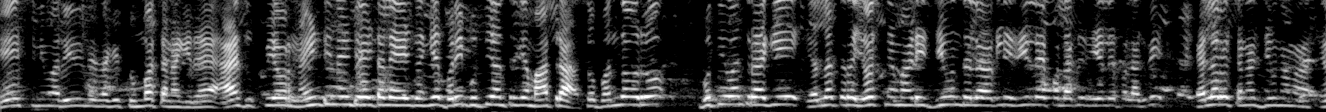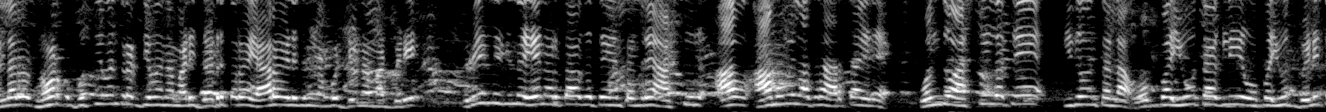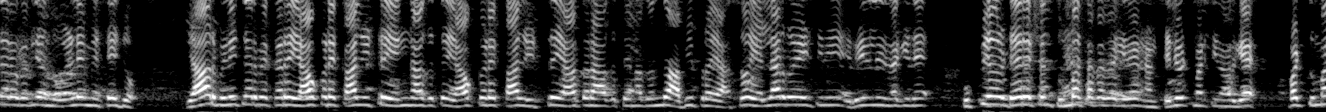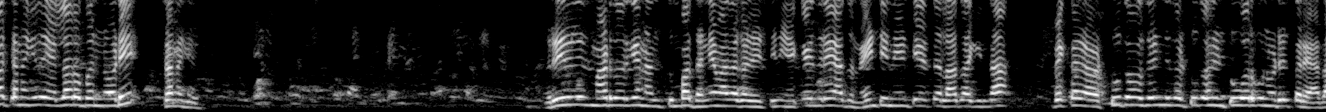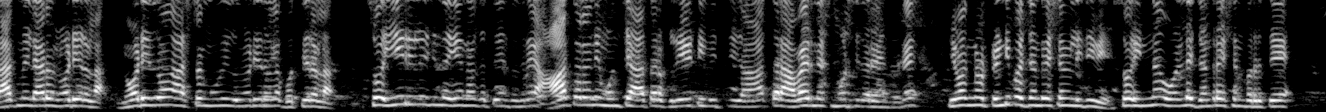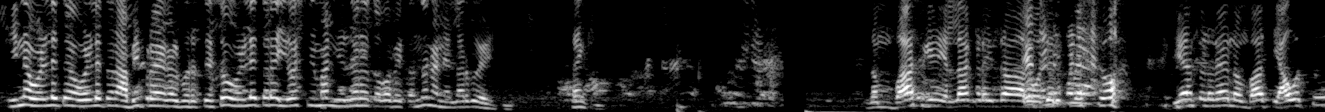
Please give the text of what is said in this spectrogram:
A cinema ರೀ release ಆಗಿ ತುಂಬಾ ಚೆನ್ನಾಗಿದೆ. ಆಸ್ ಉಪ್ಪಿ ಅವ್ರು ನೈನ್ಟೀನ್ ನೈನ್ಟಿ ಏಟ್ ಅಲ್ಲೇ ಹೇಳ್ದಂಗೆ ಬರೀ ಬುದ್ಧಿವಂತರಿಗೆ ಮಾತ್ರ. ಸೊ ಬಂದವರು ಬುದ್ಧಿವಂತರಾಗಿ ಎಲ್ಲ ತರ ಯೋಚನೆ ಮಾಡಿ ಜೀವನದಲ್ಲಿ ಆಗ್ಲಿ ರೀಲ್ ಲೈಫ್ ಅಲ್ಲಿ ಆಗ್ಲಿ ರಿಯಲ್ ಲೈಫ್ ಅಲ್ಲಿ ಆಗ್ಲಿ ಎಲ್ಲರೂ ಚೆನ್ನಾಗಿ ಜೀವನ ಎಲ್ಲರೂ ನೋಡ್ಕೊ, ಬುದ್ಧಿವಂತರಾಗಿ ಜೀವನ ಮಾಡಿ ದಡ್ರ ತರ ಯಾರೋ ಹೇಳಿದ್ರು ನಂಬಿಟ್ಟು ಜೀವನ ಮಾಡ್ಬೇಡಿ. ರಿಲೀಸ್ ಇಂದ ಏನ್ ಅರ್ಥ ಆಗುತ್ತೆ ಅಂತಂದ್ರೆ ಅಷ್ಟು ಆ- ಆ ಮೂವಿಲಿ ಆತರ ಅರ್ಥ ಇದೆ. ಒಂದು ಅಶ್ಲೀಲತೆ ಇದು ಅಂತಲ್ಲ. ಒಬ್ಬ ಯೂತ್ ಆಗ್ಲಿ, ಒಬ್ಬ ಯೂತ್ ಬೆಳಿತಾ ಇರೋದಾಗ್ಲಿ ಒಂದು ಒಳ್ಳೆ ಮೆಸೇಜು ಯಾರು ಬೆಳೀತಾ ಇರ್ಬೇಕಾದ್ರೆ ಯಾವ ಕಡೆ ಕಾಲ್ ಇಟ್ಟರೆ ಹೆಂಗಾಗುತ್ತೆ, ಯಾವ ಕಡೆ ಕಾಲ್ ಇಟ್ಟರೆ ಯಾವ ಥರ ಆಗುತ್ತೆ ಅನ್ನೋದೊಂದು ಅಭಿಪ್ರಾಯ. ಸೊ ಎಲ್ಲರಿಗೂ ಹೇಳ್ತೀನಿ ರಿಲೀಸ್ ಆಗಿದೆ. ಉಪ್ಪಿ ಅವ್ರ ಡೈರೆಕ್ಷನ್ ತುಂಬ ಸಖತ್ತಾಗಿದೆ. ನಾನು ಸೆಲ್ಯೂಟ್ ಮಾಡ್ತೀನಿ ಅವ್ರಿಗೆ. ಬಟ್ ತುಂಬ ಚೆನ್ನಾಗಿದೆ. ಎಲ್ಲರೂ ಬಂದು ನೋಡಿ ಚೆನ್ನಾಗಿದೆ. ರಿಲೀಸ್ ಮಾಡಿದವ್ರಿಗೆ ನಾನು ತುಂಬ ಧನ್ಯವಾದಗಳು ಹೇಳ್ತೀನಿ. ಯಾಕೆಂದರೆ ಅದು ನೈನ್ಟೀನ್ ನೈಂಟಿ ಏಟಲ್ಲಿ ಆದಾಗಿಂದ ಬೇಕಾದ್ರೆ ಟೂ ತೌಸಂಡ್ ಇಂದ ಟೂ ತೌಸಂಡ್ ಟೂವರೆಗೂ ವರ್ಗು ನೋಡಿರ್ತಾರೆ. ಅದಾದ್ಮೇಲೆ ಯಾರು ನೋಡಿರಲ್ಲ. ನೋಡಿದ್ರು ಅಷ್ಟೊಂದು ಮೂವಿ ನೋಡಿರಲ್ಲ, ಗೊತ್ತಿರಲ್ಲ. ಸೊ ಈ ರಿಲೀಸ್ ಇಂದ ಏನಾಗುತ್ತೆ ಅಂತಂದ್ರೆ ಆ ತರನೇ ಮುಂಚೆ ಆ ತರ ಕ್ರಿಯೇಟಿವಿಟಿ ಆ ತರ ಅವೇರ್ನೆಸ್ ಮೂಡಿಸಿದ್ದಾರೆ ಅಂತಂದ್ರೆ ಇವಾಗ ನಾವು ಟ್ವೆಂಟಿ ಫಸ್ಟ್ ಜನರೇಷನ್ ಅಲ್ಲಿ ಇದೀವಿ. ಸೊ ಇನ್ನ ಒಳ್ಳೆ ಜನರೇಷನ್ ಬರುತ್ತೆ. ಇನ್ನ ಒಳ್ಳೆ ತ ಒಳ್ಳೆ ತರ ಅಭಿಪ್ರಾಯಗಳು ಬರುತ್ತೆ. ಸೊ ಒಳ್ಳೆ ತರ ಯೋಚನೆ ಮಾಡಿ ನಿರ್ಧಾರ ತಗೋಬೇಕಂದು ನಾನು ಎಲ್ಲರಿಗೂ ಹೇಳ್ತೀನಿ. ಥ್ಯಾಂಕ್ ಯು ನಮ್ ಬಾಸ್ಗೆ ಎಲ್ಲಾ ಕಡೆಯಿಂದ ಏನಂತ ಹೇಳಿದ್ರೆ ನಮ್ ಬಾಸ್ ಯಾವತ್ತು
